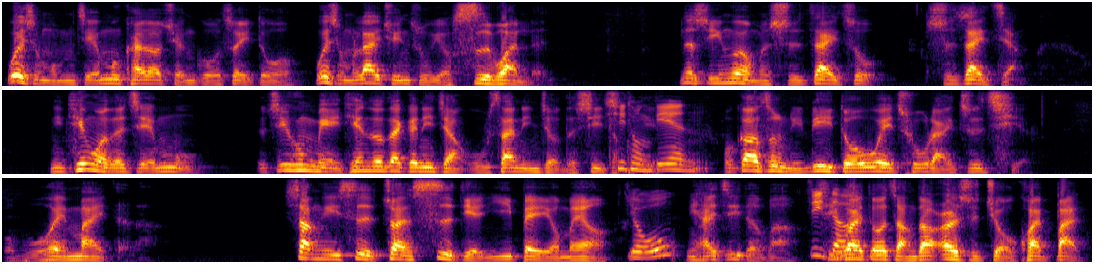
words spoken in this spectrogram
为什么我们节目开到全国最多？为什么赖群组有四万人？那是因为我们实在做，实在讲。你听我的节目，几乎每天都在跟你讲五三零九的系统系统店我告诉你，利多未出来之前，我不会卖的了。上一次赚四点一倍，有没有？有你还记得吗？记得七块多涨到二十九块半，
